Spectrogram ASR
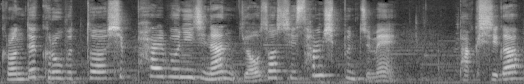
그런데 그로부터 18분이 지난 6시 30분쯤에 박 씨가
